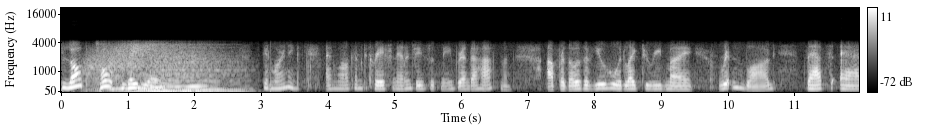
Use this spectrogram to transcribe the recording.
Blog Talk Radio. Good morning, and welcome to Creation Energies with me, Brenda Hoffman. Uh, for those of you who would like to read my written blog, that's at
